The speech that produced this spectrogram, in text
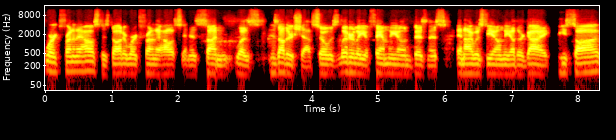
worked front of the house, his daughter worked front of the house, and his son was his other chef. So it was literally a family-owned business, and I was the only other guy. He saw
